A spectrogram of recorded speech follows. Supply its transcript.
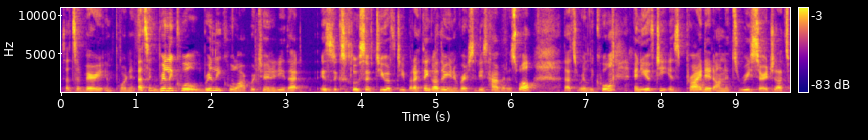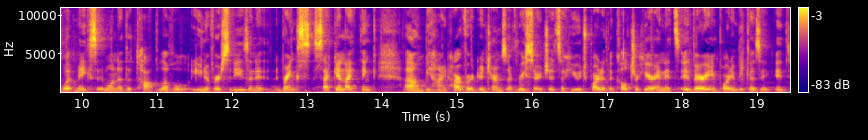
So that's a very important. That's a really cool, really cool opportunity that is exclusive to U of T, but I think other universities have it as well. That's really cool. And U of T is prided on its research. That's what makes it one of the top level universities, and it ranks second, I think, um, behind Harvard in terms of research. It's a huge part of the culture here, and it's, very important because it, it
